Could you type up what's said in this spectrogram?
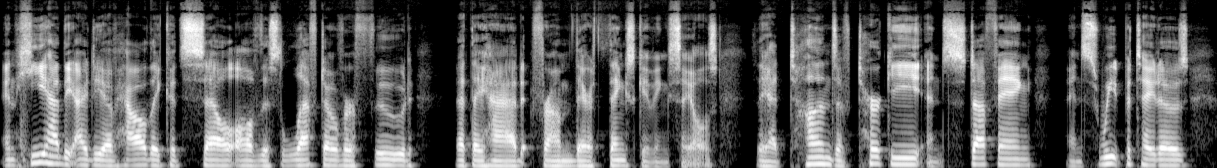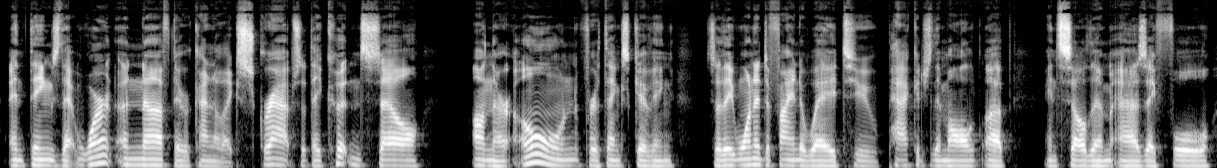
And he had the idea of how they could sell all of this leftover food that they had from their Thanksgiving sales. They had tons of turkey and stuffing and sweet potatoes and things that weren't enough. They were kind of like scraps that they couldn't sell on their own for Thanksgiving. So they wanted to find a way to package them all up and sell them as a full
